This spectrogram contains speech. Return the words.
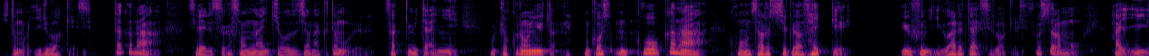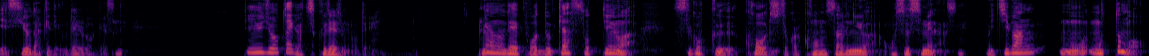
人もいるわけですよ。だから、セールスがそんなに上手じゃなくても売れる。さっきみたいに、極論言うとね、向こう向こうからコンサルしてくださいっていういうふうに言われたりするわけです。そしたらもう、はい、いいですよだけで売れるわけですね。っていう状態が作れるので。なので、ポッドキャストっていうのは、すごくコーチとかコンサルにはおすすめなんですね。一番も、最も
